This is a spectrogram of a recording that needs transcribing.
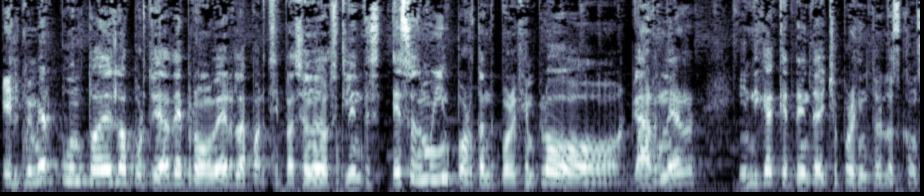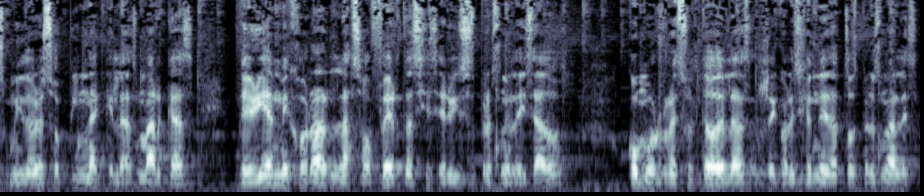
El primer punto es la oportunidad de promover la participación de los clientes. Eso es muy importante. Por ejemplo, Garner indica que el 38% de los consumidores opina que las marcas deberían mejorar las ofertas y servicios personalizados como resultado de la recolección de datos personales.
